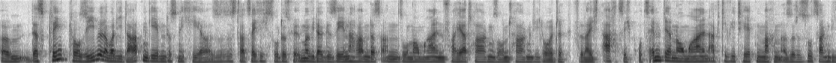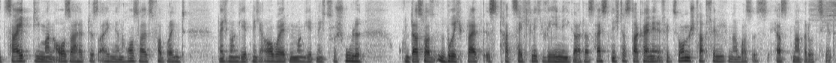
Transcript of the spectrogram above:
Ähm, das klingt plausibel, aber die Daten geben das nicht her. Also es ist tatsächlich so, dass wir immer wieder gesehen haben, dass an so normalen Feiertagen, Sonntagen die Leute vielleicht 80 Prozent der normalen Aktivitäten machen. Also das ist sozusagen die Zeit, die man außerhalb des eigenen Haushalts verbringt. Man geht nicht arbeiten, man geht nicht zur Schule und das, was übrig bleibt, ist tatsächlich weniger. Das heißt nicht, dass da keine Infektionen stattfinden, aber es ist erstmal reduziert.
